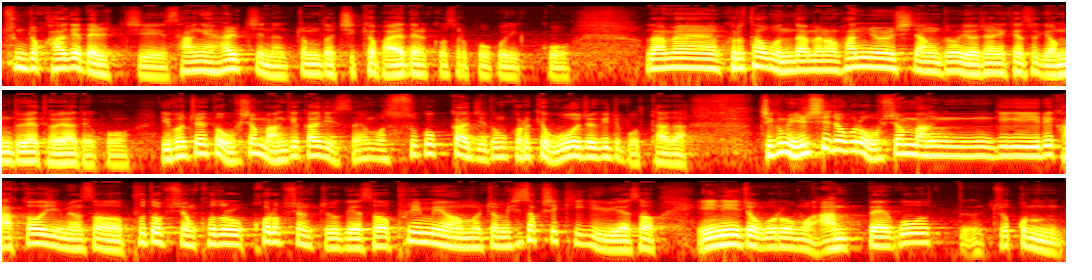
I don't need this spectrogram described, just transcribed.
충족하게 될지, 상회할지는 좀 더 지켜봐야 될 것으로 보고 있고, 그다음에 그렇다고 본다면 환율 시장도 여전히 계속 염두에 둬야 되고 이번 주에 또 옵션 만기까지 있어요. 뭐 수급까지도 그렇게 우호적이지 못하다. 지금 일시적으로 옵션 만기일이 가까워지면서 풋옵션, 콜옵션 쪽에서 프리미엄을 좀 희석시키기 위해서 인위적으로 뭐 안 빼고 조금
